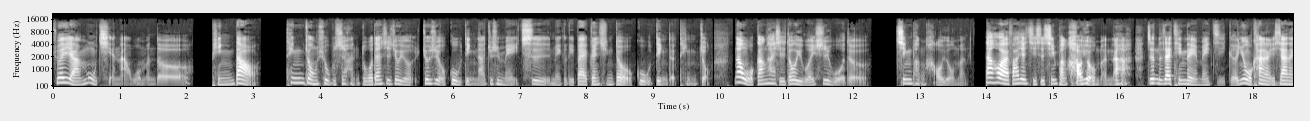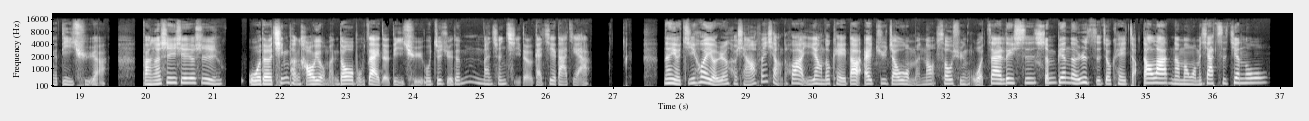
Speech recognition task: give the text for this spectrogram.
虽然目前啊，我们的频道听众数不是很多，但是就有就是有固定的，就是每次每个礼拜更新都有固定的听众。那我刚开始都以为是我的亲朋好友们。但后来发现，其实亲朋好友们啊，真的在听的也没几个。因为我看了一下那个地区啊，反而是一些就是我的亲朋好友们都不在的地区，我就觉得嗯蛮神奇的。感谢大家。那有机会有任何想要分享的话，一样都可以到 IG 找我们哦，搜寻我在律师身边的日子就可以找到啦。那么我们下次见喽。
